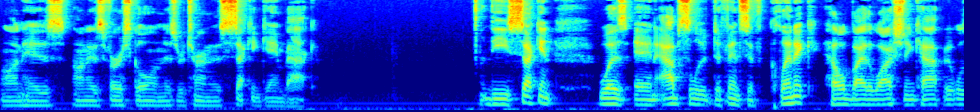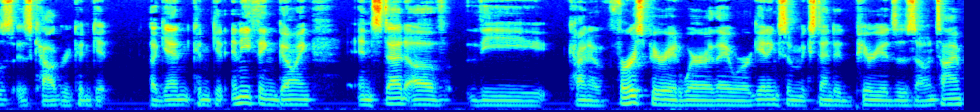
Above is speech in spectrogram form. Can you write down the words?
on his on his first goal in his return in his second game back. The second was an absolute defensive clinic held by the Washington Capitals as Calgary couldn't get again couldn't get anything going instead of the kind of first period where they were getting some extended periods of zone time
